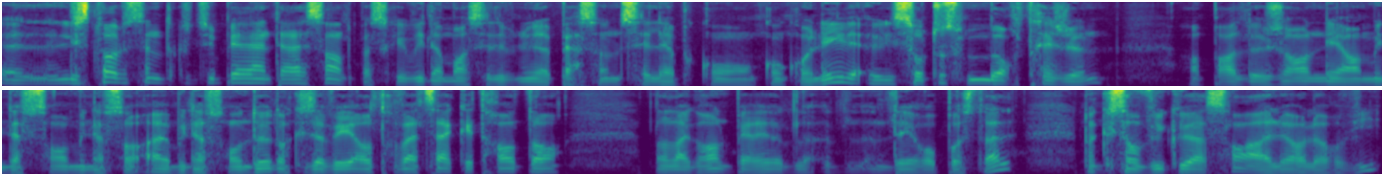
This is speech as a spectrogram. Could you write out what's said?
Euh, L'histoire de Saint-Exupéry est intéressante parce qu'évidemment c'est devenu la personne célèbre qu'on qu connaît. Ils sont tous morts très jeunes. On parle de gens nés en 1900, 1901, 1902, donc ils avaient entre 25 et 30 ans dans la grande période de l'aéropostale. Donc ils ont vécu à 100 à l'heure leur vie.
